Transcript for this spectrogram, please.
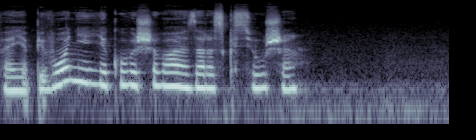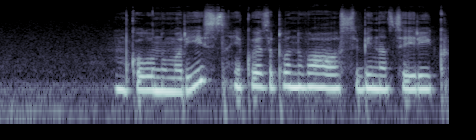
фея півоні, яку вишиває зараз Ксюша. Колону Моріс, яку я запланувала собі на цей рік.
